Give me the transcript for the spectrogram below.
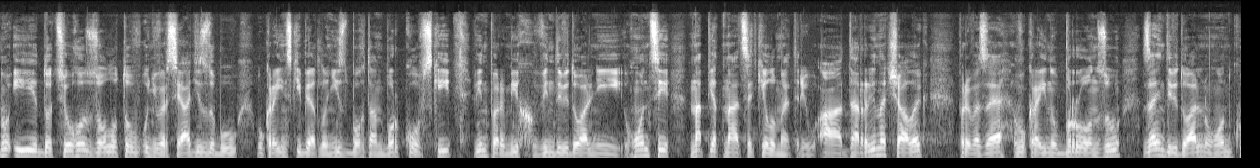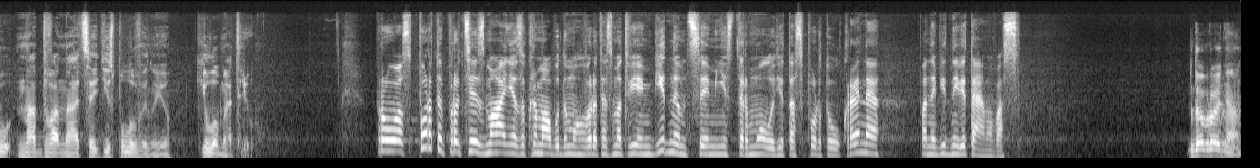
Ну і до цього золото в універсіаді здобув український біатлоніст Богдан Борковський. Він переміг в індивідуальній гонці на 15 кілометрів. А Дарина Чалик привезе в Україну бронзу за індивідуальну гонку на 12,5 кілометрів. Про спорт і про ці змагання, зокрема, будемо говорити з Матвієм Бідним. Це міністр молоді та спорту України. Пане Бідний, вітаємо вас. Доброго дня.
